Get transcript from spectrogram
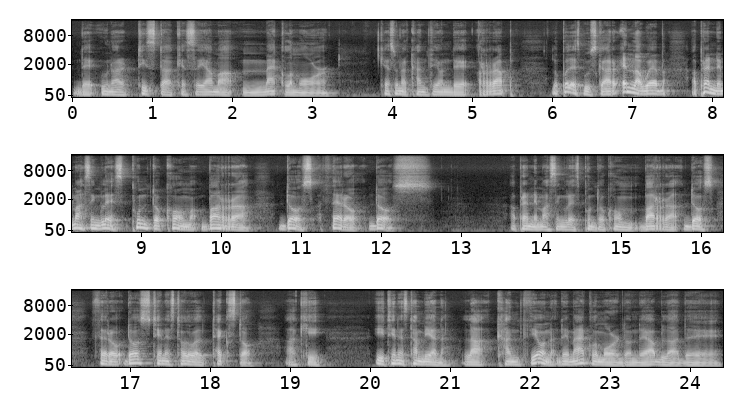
de un artista que se llama Macklemore, que es una canción de rap. Lo puedes buscar en la web aprendemasingles.com barra 202. aprendemasingles.com barra 202. 02 tienes todo el texto aquí. Y tienes también la canción de Macklemore donde habla de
